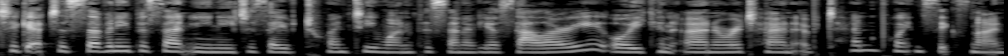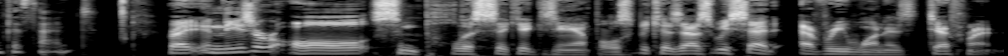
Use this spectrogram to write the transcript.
To get to 70%, you need to save 21% of your salary, or you can earn a return of 10.69%. Right. And these are all simplistic examples because, as we said, everyone is different.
